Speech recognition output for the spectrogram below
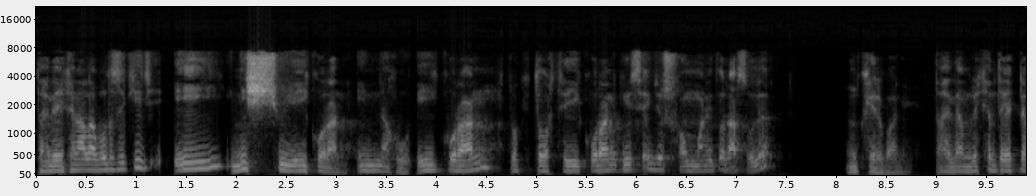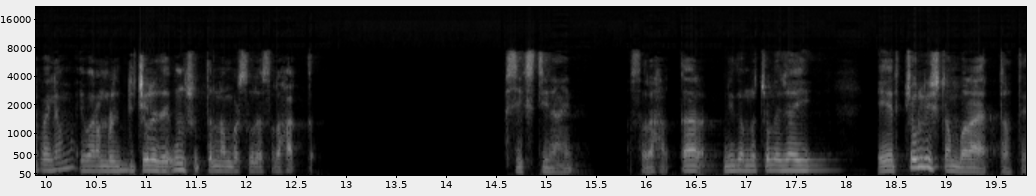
তাহলে এখানে আল্লাহ বলতেছে কি যে, এই নিশ্চয়ই এই কোরআন, ইন্নাহু, এই কোরআন, প্রকৃত অর্থে এই কোরআন কি একজন সম্মানিত রাসূলের মুখের বাণী। তাহলে আমরা এখান থেকে একটা পাইলাম, এবার আমরা যদি চলে যাই উনসত্তর নম্বর সুরা, সূরা হাক্কা সিক্সটি নাইন সূরা হাক্কার, যদি আমরা চলে যাই এর চল্লিশ নম্বর আয়াতটাতে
